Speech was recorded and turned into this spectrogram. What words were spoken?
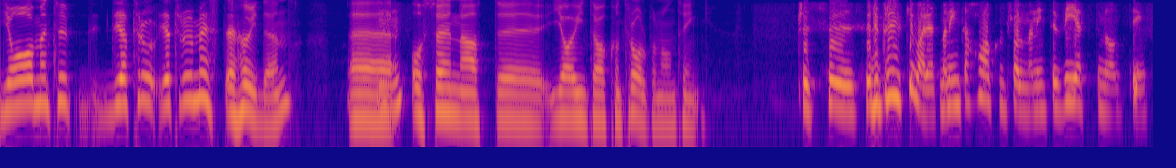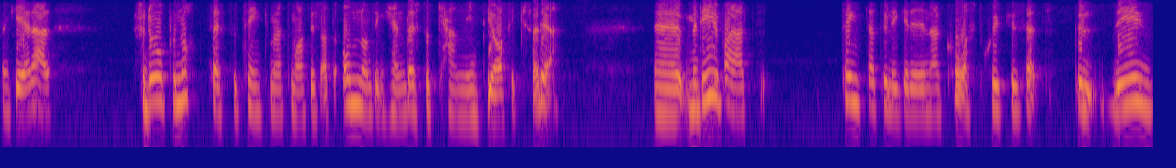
Ja, men typ, jag tror, jag tror mest är höjden. Eh, mm. Och sen att eh, jag inte har kontroll på någonting. Precis. Det brukar vara det, att man inte har kontroll, man inte vet hur någonting fungerar. För då på något sätt så tänker man automatiskt att om någonting händer så kan inte jag fixa det. Eh, men det är ju bara att tänk dig att du ligger i narkos på sjukhuset. Det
